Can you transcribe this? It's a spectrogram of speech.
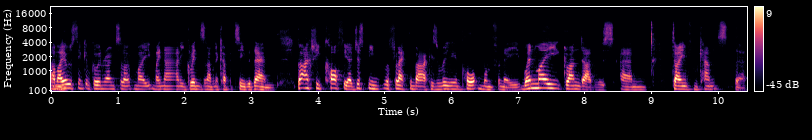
Um, I always think of going around to like my, my nanny Gwyn's and having a cup of tea with them. But actually coffee, I've just been reflecting back is a really important one for me. When my granddad was um dying from cancer.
